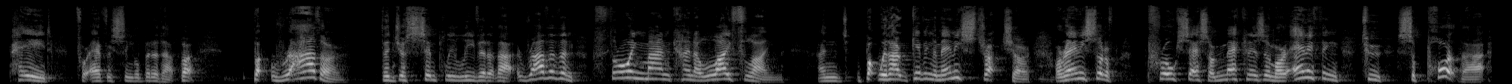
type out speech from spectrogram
paid for every single bit of that. But, but rather than just simply leave it at that. Rather than throwing mankind a lifeline, and, but without giving them any structure or any sort of process or mechanism or anything to support that,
